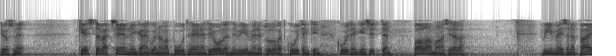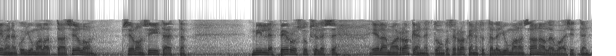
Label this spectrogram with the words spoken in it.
Jos ne kestävät sen ikään kuin nämä puut, heinät ja olet, niin viimein ne tulevat kuitenkin, kuitenkin sitten palamaan siellä viimeisenä päivänä, kun Jumala ottaa selon, selon siitä, että mille perustukselle se elämä on rakennettu, onko se rakennettu tälle Jumalan sanalle vai sitten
